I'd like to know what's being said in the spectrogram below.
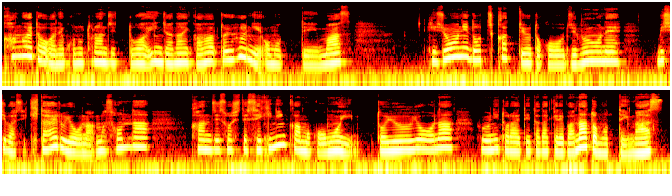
考えた方がねこのトランジットはいいんじゃないかなというふうに思っています。非常にどっちかっていうとこう自分をねビシバシ鍛えるような、まあ、そんな感じそして責任感もこう重いというような風に捉えていただければなと思っています。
